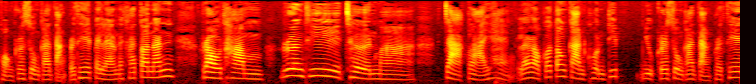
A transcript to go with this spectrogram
ของกระทรวงการต่างประเทศไปแล้วนะคะ ตอนนั้นเราทำเรื่องที่เชิญมา จากหลายแห่ง แล้วเราก็ต้องการคนที่อยู่กระทรวงการต่างประเทศ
